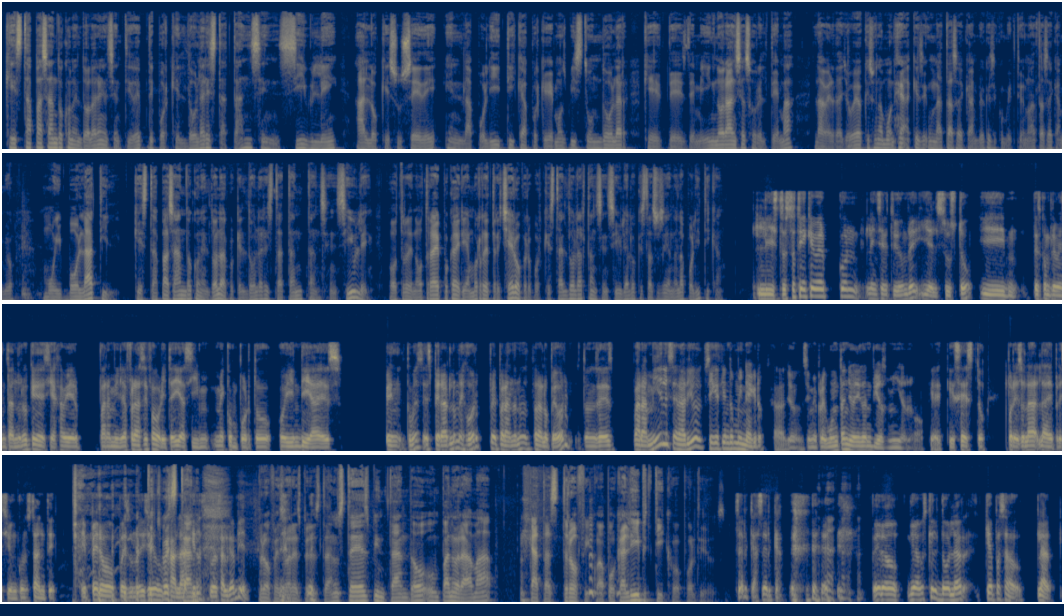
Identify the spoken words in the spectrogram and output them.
¿Qué está pasando con el dólar en el sentido de, por qué el dólar está tan sensible a lo que sucede en la política? Porque hemos visto un dólar que desde mi ignorancia sobre el tema, la verdad yo veo que es una moneda, que es una tasa de cambio que se convirtió en una tasa de cambio muy volátil. ¿Qué está pasando con el dólar? Porque el dólar está tan, tan sensible. Otro, en otra época diríamos retrechero, pero ¿por qué está el dólar tan sensible a lo que está sucediendo en la política? Listo, esto tiene que ver con la incertidumbre y el susto y pues complementando lo que decía Javier, para mí la frase favorita y así me comporto hoy en día es, ¿cómo es? Esperar lo mejor preparándonos para lo peor. Entonces, para mí el escenario sigue siendo muy negro. yo, si me preguntan, yo digo, Dios mío, ¿no? ¿Qué, qué es esto? Por eso la, la depresión constante. Eh, pero pues uno dice, ojalá que las cosas salgan bien. Profesores, pero están ustedes pintando un panorama catastrófico, apocalíptico, por Dios. Cerca, cerca. Pero digamos que el dólar, ¿qué ha pasado? Claro,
